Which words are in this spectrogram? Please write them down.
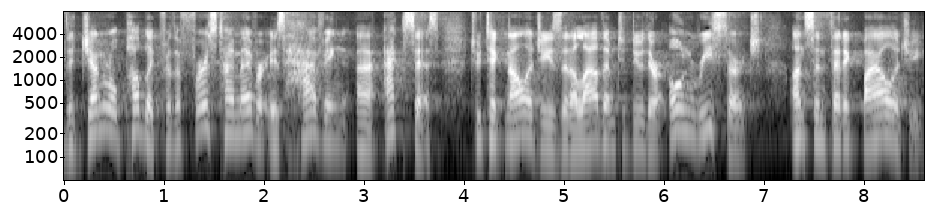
the general public, for the first time ever, is having uh, access to technologies that allow them to do their own research on synthetic biology.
